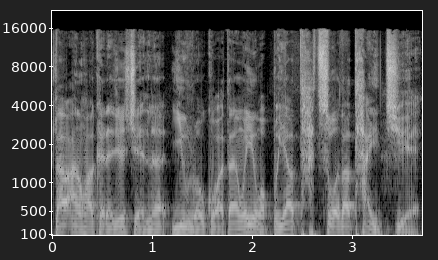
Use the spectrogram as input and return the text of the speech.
然后安华可能就选了优柔寡断，因为我不要太做到太绝。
